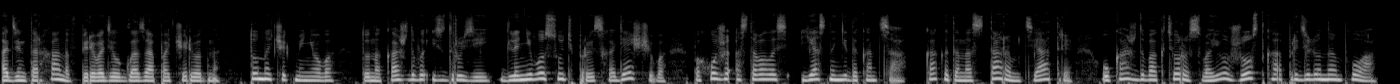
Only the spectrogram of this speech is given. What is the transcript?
Один Тарханов переводил глаза поочередно, то на Чекменева, то на каждого из друзей. Для него суть происходящего, похоже, оставалась ясной не до конца. Как это на старом театре, у каждого актера свое жестко определенное амплуа.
